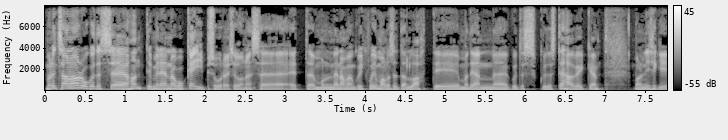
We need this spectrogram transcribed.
ma nüüd saan aru, kuidas see hunt imine nagu käib suures joones, et mul on enam-vähem kõik võimalused on lahti, ma tean, kuidas, kuidas teha kõike, ma olen isegi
